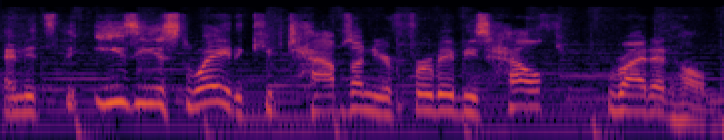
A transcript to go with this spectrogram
and it's the easiest way to keep tabs on your fur baby's health right at home.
